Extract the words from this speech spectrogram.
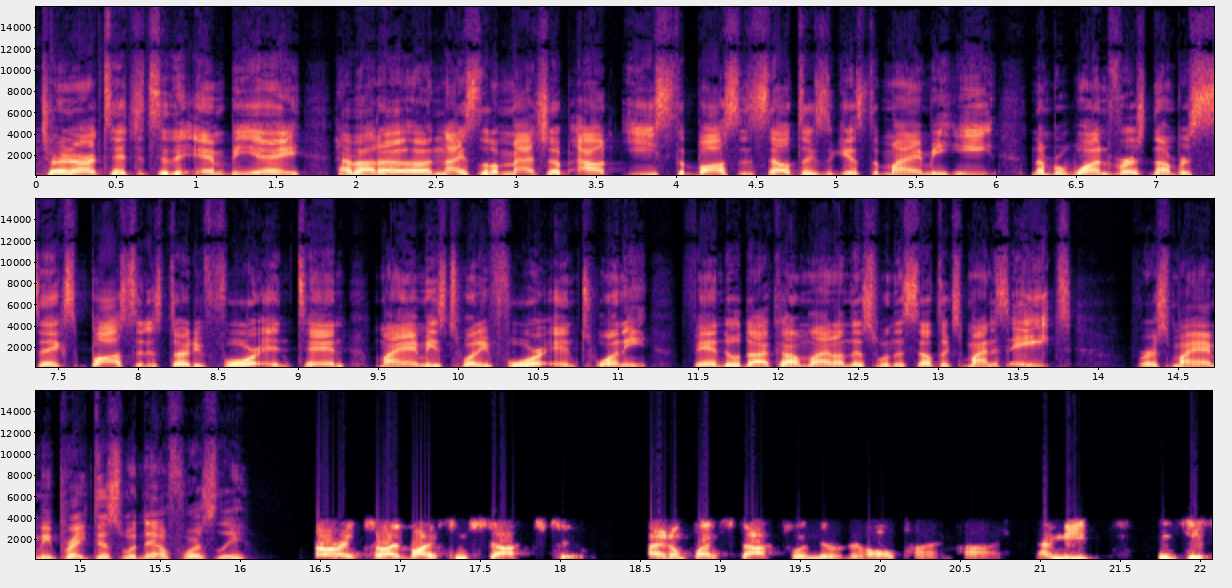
Turn our attention to the NBA. How about a, a, nice little matchup out east? The Boston Celtics against the Miami Heat. Number one versus number six. Boston is 34 and 10. Miami is 24 and 20. FanDuel.com line on this one. The Celtics minus eight versus Miami. Break this one down for us, Lee. All right, so I buy some stocks too. I don't buy stocks when they're at an all time high. I mean, it's just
